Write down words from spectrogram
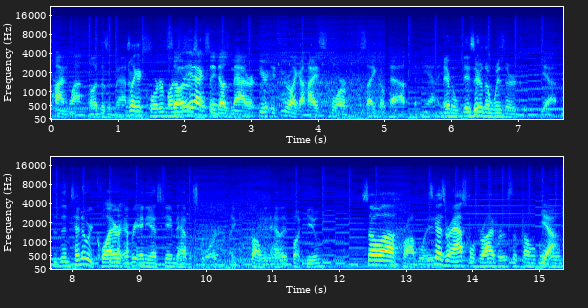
time left. Oh, it doesn't matter. It's like a quarter muncher. So or it actually does matter. If you're if you're like a high score psychopath, then yeah, you- Every, is You're it, the wizard. yeah. Did Nintendo require every NES game to have a score? Like, Probably. to have it? Fuck you. So, uh, Probably. these guys are asshole drivers. They're probably. Yeah, good.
